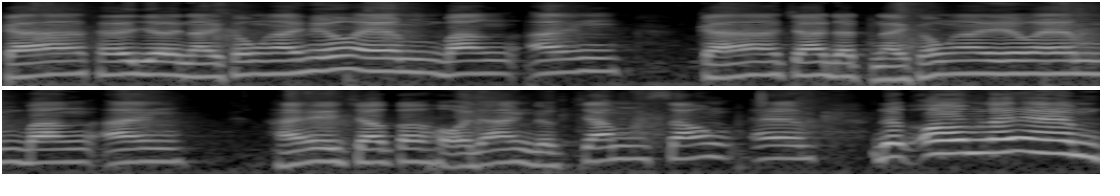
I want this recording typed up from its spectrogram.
Cả thế giới này không ai hiểu em bằng anh. Cả trái đất này không ai yêu em bằng anh. Hãy cho cơ hội để anh được chăm sóc em Được ôm lấy em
